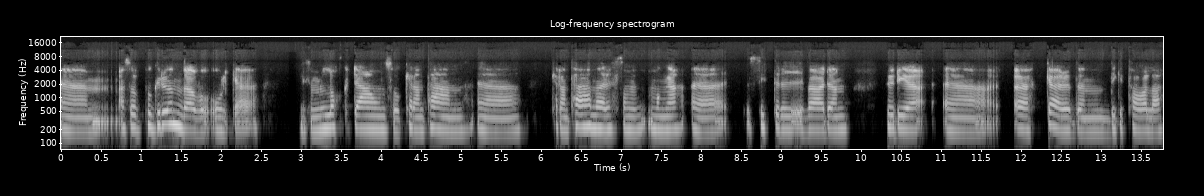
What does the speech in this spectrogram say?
eh, alltså på grund av olika liksom lockdowns och karantän, eh, karantäner som många eh, sitter i i världen. hur det eh, ökar den digitala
